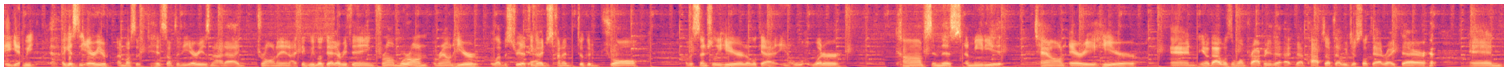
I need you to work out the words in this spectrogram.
again, we I guess the area I must have hit something. The area is not uh, drawn in. I think we looked at everything from we're on around here, 11th Street. I think yeah. I just kind of took a draw of essentially here to look at you know what are comps in this immediate town area here, and you know that was the one property that that popped up that we just looked at right there, and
